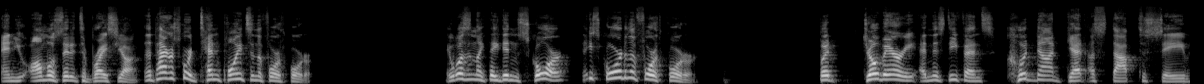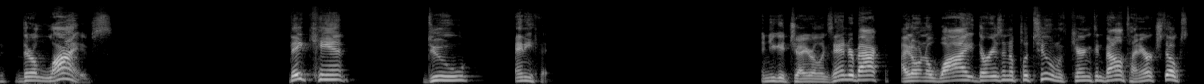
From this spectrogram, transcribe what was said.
And you almost did it to Bryce Young. And the Packers scored 10 points in the fourth quarter. It wasn't like they didn't score, they scored in the fourth quarter. But Joe Barry and this defense could not get a stop to save their lives. They can't do anything. And you get Jaire Alexander back. I don't know why there isn't a platoon with Carrington Valentine. Eric Stokes,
